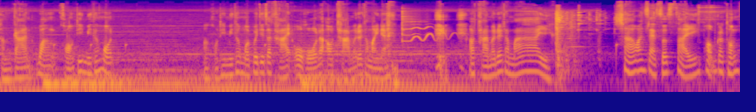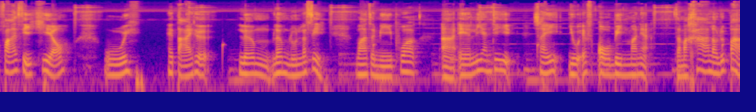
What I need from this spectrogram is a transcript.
ทำการวางของที่มีทั้งหมด วางของที่มีทั้งหมดเพื่อที่จะขายโอ้โห แล้วเอาฐานมาด้วยทำไมเนี่ย เอาฐานมาด้วยทำไมเช้าอันแสนสดใสพร้อมกับท้องฟ้าสีเขียว อุ้ยให้ตายเถอะ เริ่มเริ่มลุ้นแล้วสิ ว่าจะมีพวกอ่าเอเลี่ยนที่ใช้ UFO บินมาเนี่ย จะมาฆ่าเราหรือเปล่า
